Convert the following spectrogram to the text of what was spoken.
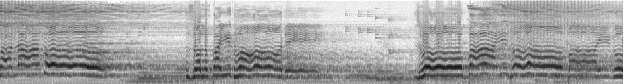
বালা গো। জলপাই ধরে ঝোপাই ঝোপাই গো।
